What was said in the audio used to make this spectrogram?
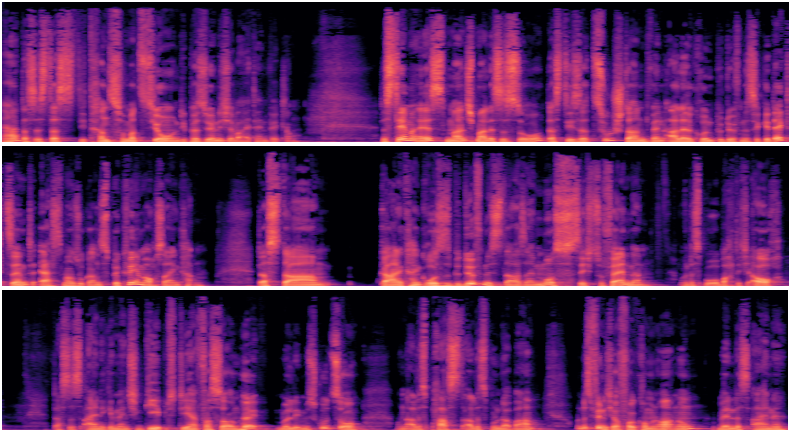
Ja, das ist das, die Transformation, die persönliche Weiterentwicklung. Das Thema ist, manchmal ist es so, dass dieser Zustand, wenn alle Grundbedürfnisse gedeckt sind, erstmal so ganz bequem auch sein kann. Dass da gar kein großes Bedürfnis da sein muss, sich zu verändern. Und das beobachte ich auch dass es einige Menschen gibt, die einfach sagen, hey, mein Leben ist gut so und alles passt, alles wunderbar. Und das finde ich auch vollkommen in Ordnung, wenn das eine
